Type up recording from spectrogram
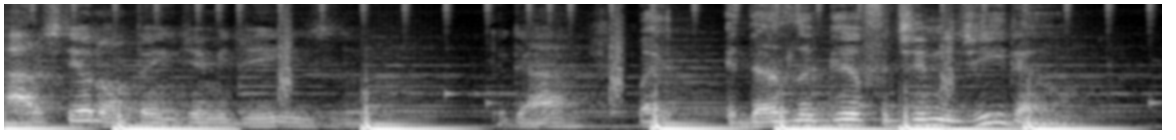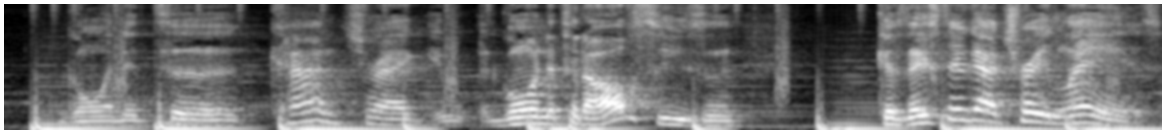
I, I still don't think Jimmy G is the, the guy. But it does look good for Jimmy G though. Going into contract, going into the offseason, because they still got Trey Lance.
